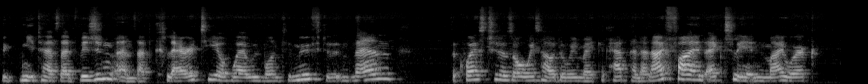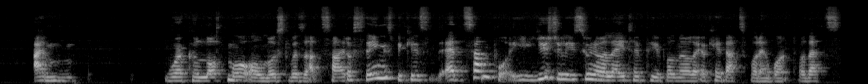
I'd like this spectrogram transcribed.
We need to have that vision and that clarity of where we want to move to. And then the question is always, how do we make it happen? And I find actually in my work, I'm work a lot more almost with that side of things because at some point usually sooner or later people know like okay that's what i want or that's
